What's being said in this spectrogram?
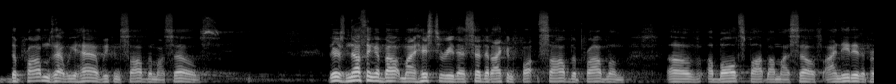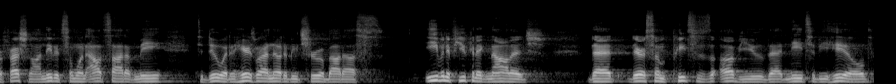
the problems that we have, we can solve them ourselves. There's nothing about my history that said that I can fo- solve the problem of a bald spot by myself. I needed a professional. I needed someone outside of me to do it. And here's what I know to be true about us. Even if you can acknowledge that there are some pieces of you that need to be healed,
